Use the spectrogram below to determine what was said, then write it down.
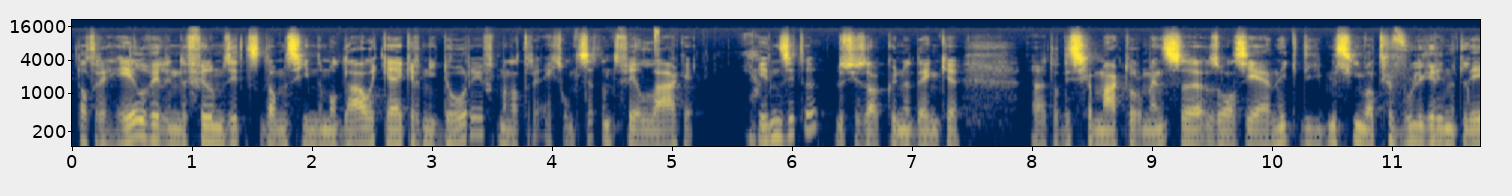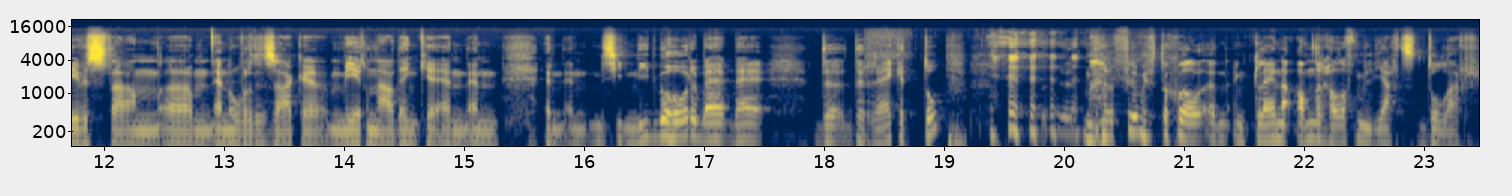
dat er heel veel in de film zit dat misschien de modale kijker niet doorheeft, maar dat er echt ontzettend veel lagen Ja. in zitten. Dus je zou kunnen denken, eh, dat is gemaakt door mensen zoals jij en ik, die misschien wat gevoeliger in het leven staan ehm, en over de zaken meer nadenken en, en, en, en misschien niet behoren bij, bij de, de rijke top. Eh, maar de film heeft toch wel een, een kleine anderhalf miljard dollar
